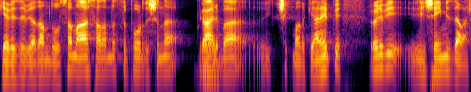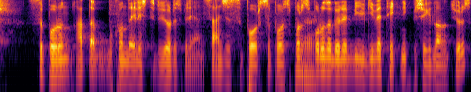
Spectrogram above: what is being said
geveze bir adam da olsam ağır sağlamda spor dışında galiba hiç çıkmadık. Yani hep bir, öyle bir şeyimiz de var. Sporun hatta bu konuda eleştiriliyoruz bile yani sadece spor spor spor Evet. sporu da böyle bilgi ve teknik bir şekilde anlatıyoruz.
